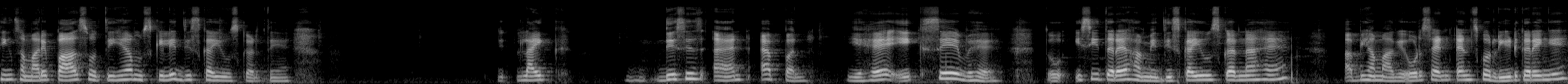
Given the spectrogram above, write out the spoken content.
थिंग्स हमारे पास होती है, हम उसके लिए दिस का यूज़ करते हैं। Like this is an apple यह एक सेब है। तो इसी तरह हमें दिस का यूज़ करना है, अभी हम आगे और सेंटेंस को रीड करेंगे।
